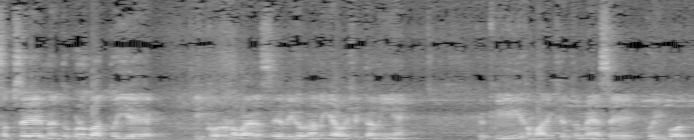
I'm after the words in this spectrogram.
सबसे महत्वपूर्ण बात तो ये है कि कोरोना वायरस से अभी घबराने की आवश्यकता नहीं है, क्योंकि हमारे क्षेत्र में ऐसे कोई बहुत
